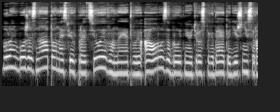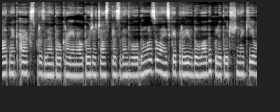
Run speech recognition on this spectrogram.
Боронь Боже з НАТО не співпрацює. Вони твою ауру забруднюють. Розповідає тодішній соратник екс-президента України. У той же час президент Володимир Зеленський перевів до влади політичників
